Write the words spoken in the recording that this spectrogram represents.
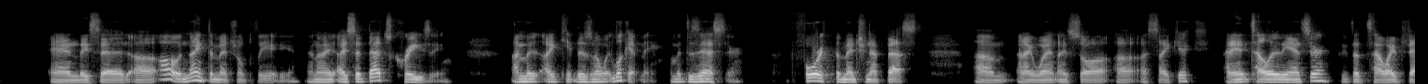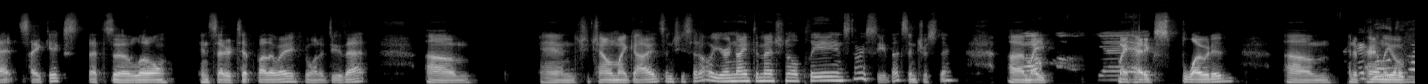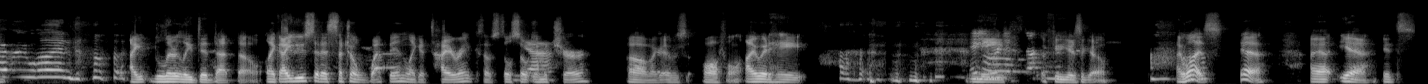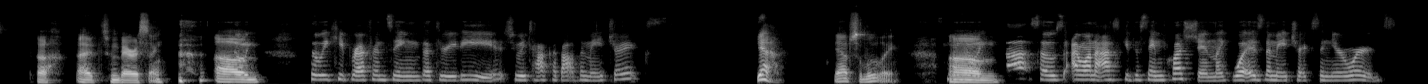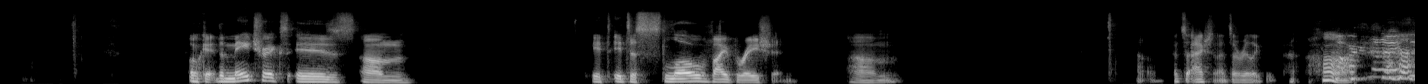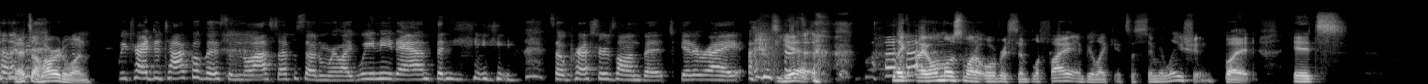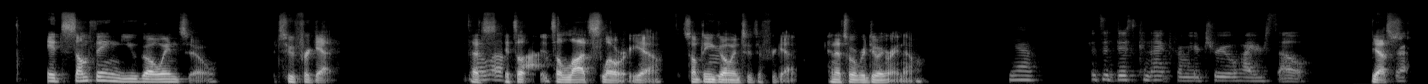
and they said, uh, "Oh, ninth dimensional Pleiadian," and I I said, "That's crazy. I'm a I can't. There's no way. Look at me. I'm a disaster. Fourth dimension at best." Um, and I went. I saw a, a psychic. I didn't tell her the answer. That's how I vet psychics. That's a little insider tip, by the way, if you want to do that. Um, and she channeled my guides, and she said, "Oh, you're a ninth dimensional Pleiadian starseed. That's interesting." Uh, my Oh, my head exploded. Um, and apparently, I over, everyone. I literally did that though. Like I used it as such a weapon, like a tyrant, because I was still so Yeah. immature. Oh my god, it was awful. I would hate Hey, you were me a few years ago. I was, yeah, uh, yeah. It's, uh, it's embarrassing. um, so we keep referencing the 3D. Should we talk about the Matrix? yeah, yeah, absolutely. Can we go into Um. So I want to ask you the same question. Like, what is the Matrix in your words? okay, the Matrix is, um, it, it's a slow vibration. Um, oh, that's actually that's a really, huh? That's a hard one. we tried to tackle this in the last episode and we're like, we need Anthony. so pressure's on, bitch. Get it right. Yeah. like I almost want to oversimplify it and be like it's a simulation, but it's it's something you go into to forget. That's love it's a that. it's a lot slower. Yeah. Something you Mm. go into to forget. And that's what we're doing right now. yeah. It's a disconnect from your true higher self. Yes. Right.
